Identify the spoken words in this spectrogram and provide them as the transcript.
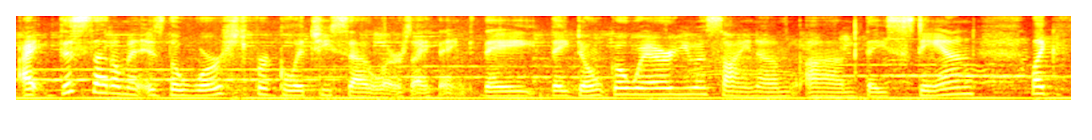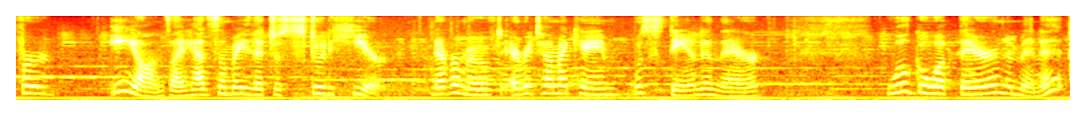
I, this settlement is the worst for glitchy settlers, I think. They they don't go where you assign them. Um, they stand, like for eons, I had somebody that just stood here, never moved. Every time I came, was standing there. We'll go up there in a minute.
